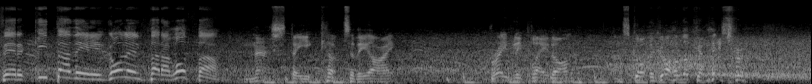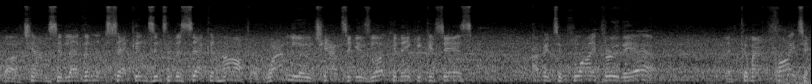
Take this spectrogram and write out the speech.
cerquita del gol en Zaragoza. Nasty cut to the eye. Bravely played on and scored the goal. Look at this. Well, chance 11 seconds into the second half. Wanlu chancing his luck and Iker Casillas having to fly through the air. They've come out fighting.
